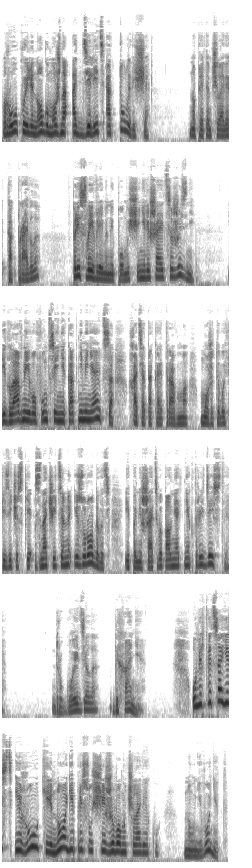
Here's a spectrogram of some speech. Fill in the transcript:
Руку или ногу можно отделить от туловища, но при этом человек, как правило, при своевременной помощи не лишается жизни, и главные его функции никак не меняются, хотя такая травма может его физически значительно изуродовать и помешать выполнять некоторые действия. Другое дело — дыхание. У мертвеца есть и руки, и ноги, присущие живому человеку, но у него нет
